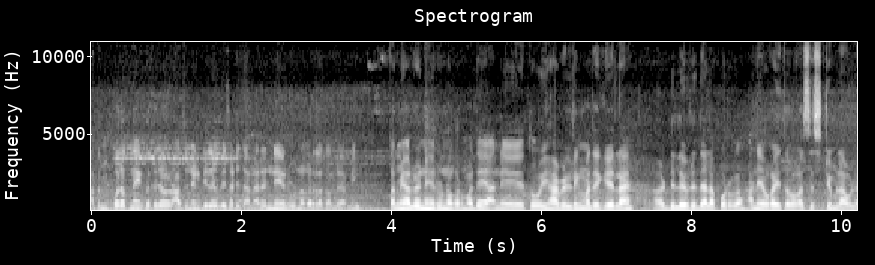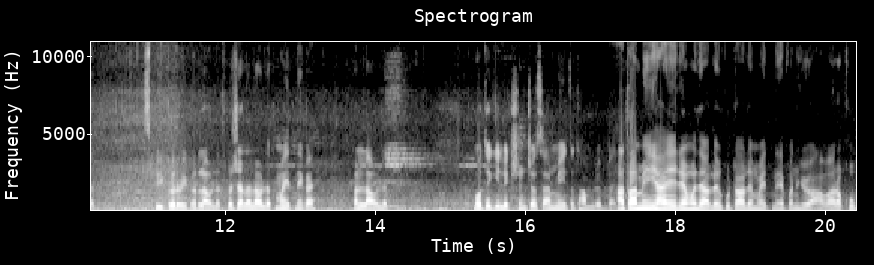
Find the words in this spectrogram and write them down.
आता मी परत नाही एकदा त्याच्यावर अजून एक डिलेवरीसाठी जाणार आहे. नेहरू नगरला चाललो आहे आम्ही. तर मी आलो आहे नेहरू नगरमध्ये आणि तो ह्या बिल्डिंगमध्ये गेला आहे डिलेवरी द्यायला पोरगं. आणि बघा इथं बघा सिस्टीम लावल्यात. स्पीकर विकर लावल्यात. कशाला लावल्यात माहीत नाही काय पण लावल्यात. बहुतेक इलेक्शनच्या असं आम्ही इथं थांबलो आता आम्ही ह्या एरियामध्ये आलो आहे कुठं आलो माहीत नाही पण ही आवारा खूप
